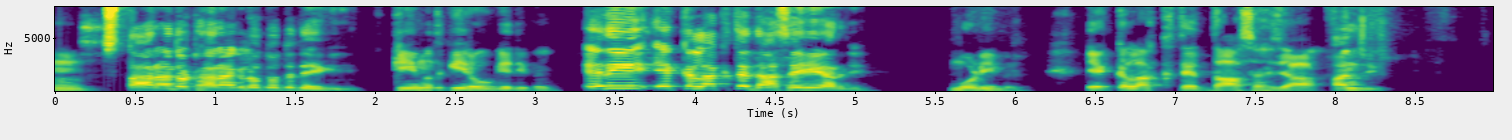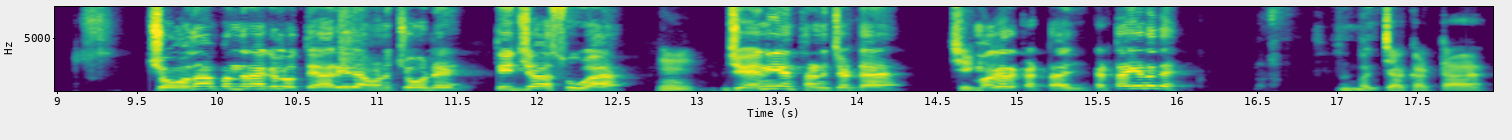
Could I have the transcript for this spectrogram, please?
ਹੂੰ। 17 ਤੋਂ 18 ਕਿਲੋ ਦੁੱਧ ਦੇਗੀ ਜੀ। ਕੀਮਤ ਕੀ ਰਹੂਗੀ ਇਹਦੀ ਬਾਈ? ਇਹਦੀ 1 ਲੱਖ ਤੇ 10000 ਜੀ। ਮੋੜੀ ਬਾਈ 1 ਲੱਖ ਤੇ 10000 ਹਾਂਜੀ। 14 15 ਕਿਲੋ ਤਿਆਰੀ ਦਾ ਹੁਣ ਚੋਲੇ। ਤੀਜਾ ਸੂਆ। ਹੈ। ਜੈਨੀਅਨ ਥਣ ਚੱਡਾ। ਮਗਰ ਕੱਟਾ ਜੀ। ਕੱਟਾ ਹੀ ਇਹਨਾਂ ਦੇ? ਬੱਚਾ ਕੱਟਾ ਹੈ।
